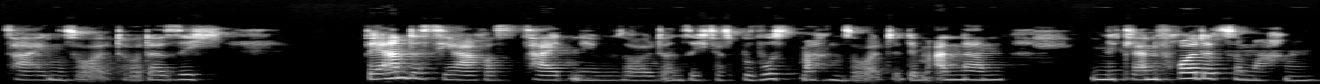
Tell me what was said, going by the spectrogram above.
zeigen sollte oder sich während des Jahres Zeit nehmen sollte und sich das bewusst machen sollte, dem anderen eine kleine Freude zu machen,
